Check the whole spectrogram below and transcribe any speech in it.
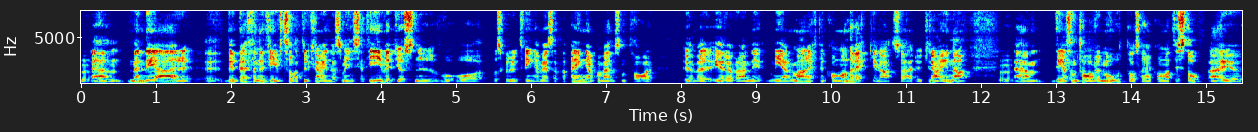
Mm. Eh, men det är, eh, det är definitivt så att Ukraina som är initiativet just nu och, och, och skulle du tvinga mig att sätta pengar på vem som tar över, erövrar mer mark de kommande veckorna så är det Ukraina. Mm. Ehm, det som talar emot och som kan komma till stopp är ju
